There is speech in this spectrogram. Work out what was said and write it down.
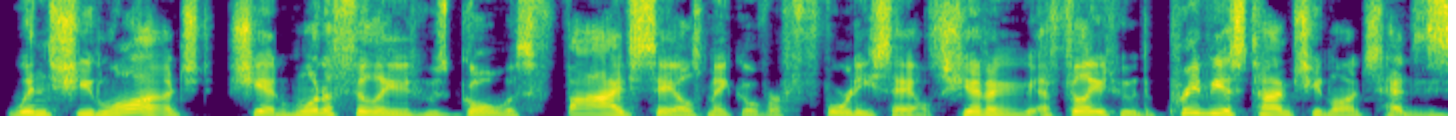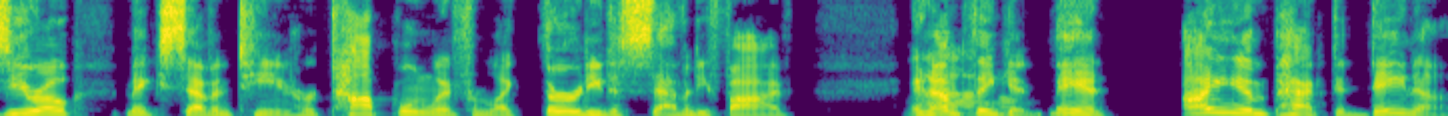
when she launched, she had one affiliate whose goal was five sales, make over 40 sales. She had an affiliate who the previous time she launched had zero, make 17. Her top one went from like 30 to 75. And wow. I'm thinking, man, I impacted Dayna.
